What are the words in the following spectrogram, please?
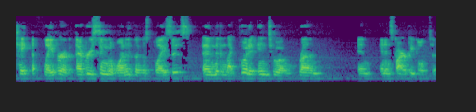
take the flavor of every single one of those places and then like put it into a run and, and inspire people to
